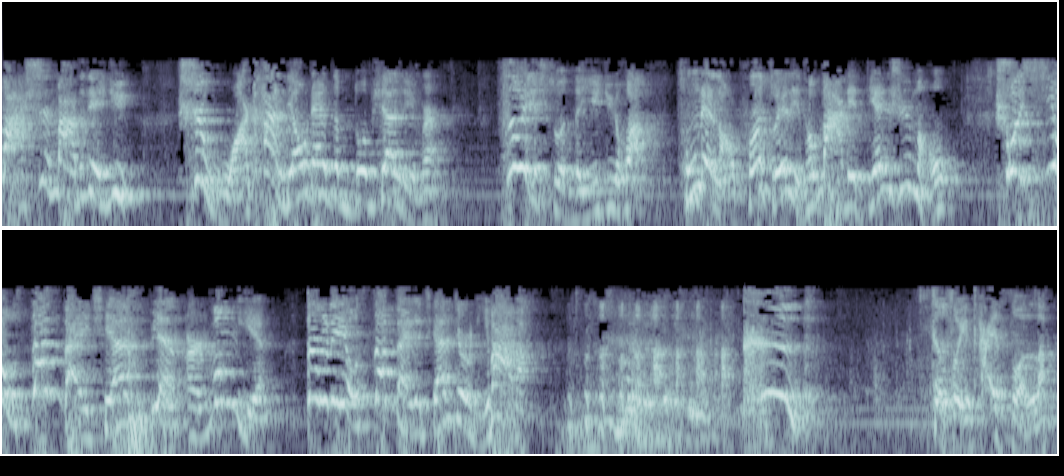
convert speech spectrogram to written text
骂世骂的这句，是我看《聊斋》这么多篇里边最损的一句话。从这老婆嘴里头骂这典史某，说绣三百钱变耳翁也，兜里有三百个钱就是你爸爸。这嘴太损了，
